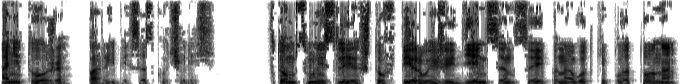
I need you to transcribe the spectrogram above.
Они тоже по рыбе соскучились. В том смысле, что в первый же день сенсей по наводке Платона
